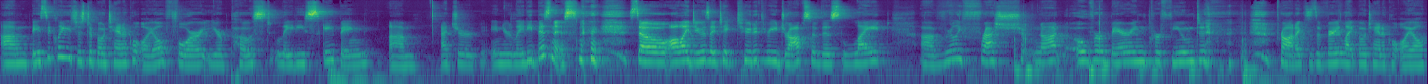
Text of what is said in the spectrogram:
Um, basically, it's just a botanical oil for your post lady scaping um, at your in your lady business. so all I do is I take two to three drops of this light uh, really fresh, not overbearing perfumed products. It's a very light botanical oil,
